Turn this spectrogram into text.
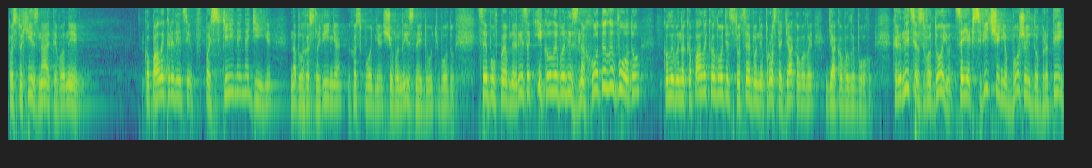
пастухи, знаєте, вони копали криниці в постійній надії на благословіння Господнє, що вони знайдуть воду. Це був певний ризик, і коли вони знаходили воду, коли вони копали колодязь, то це вони просто дякували, дякували Богу. Криниця з водою це як свідчення Божої доброти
